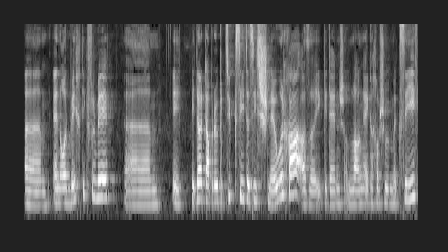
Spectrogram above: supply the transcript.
Ähm, enorm wichtig für mich. Ähm, ich war dort aber überzeugt, dass ich es schneller kann. Also ich war dann schon lange eigentlich am Schwimmen. Gewesen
